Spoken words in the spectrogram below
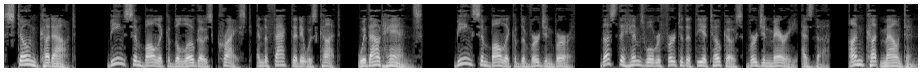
stone cut out being symbolic of the logos Christ, and the fact that it was cut without hands, being symbolic of the virgin birth. Thus the hymns will refer to the Theotokos Virgin Mary as the uncut mountain.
